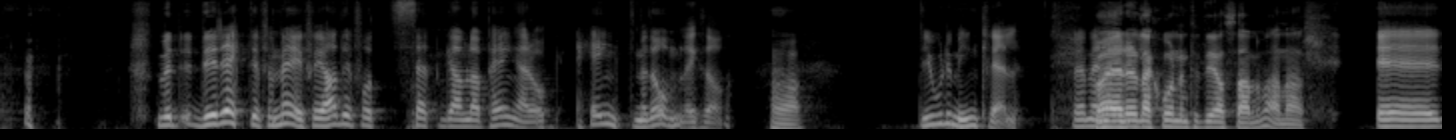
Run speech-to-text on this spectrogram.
Men det räckte för mig, för jag hade fått sett gamla pengar och hängt med dem liksom. Ja. Det gjorde min kväll. Jag Vad är relationen till Dia Salma annars? Eh,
